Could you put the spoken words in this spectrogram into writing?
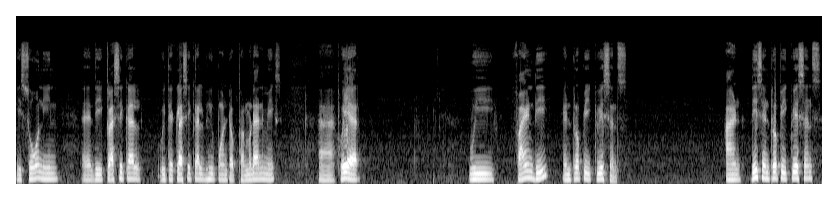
is shown in uh, the classical with a classical viewpoint of thermodynamics, uh, where we find the entropy equations. And these entropy equations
